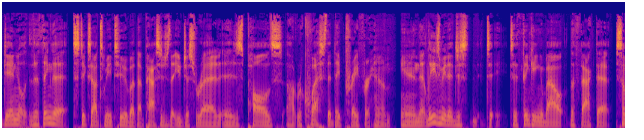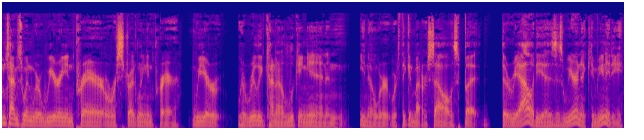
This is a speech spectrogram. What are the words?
Daniel, the thing that sticks out to me too about that passage that you just read is Paul's uh, request that they pray for him, and that leads me to just to, to thinking about the fact that sometimes when we're weary in prayer or we're struggling in prayer, we are we're really kind of looking in, and you know we're we're thinking about ourselves, but the reality is is we're in a community,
